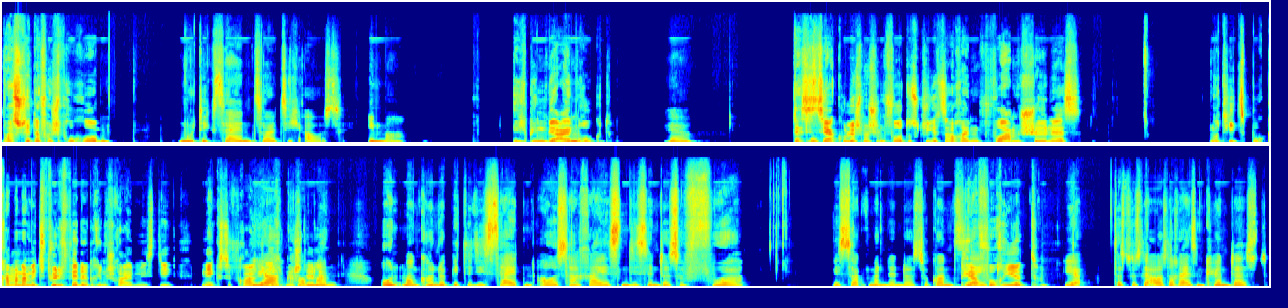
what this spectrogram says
Was steht da für Spruch oben? mutig sein zahlt sich aus. Immer. Ich bin beeindruckt. Ja. Das ist Das- sehr cool, dass man schon Fotos. Das ist auch ein formschönes Notizbuch. Kann man da mit Füllfeder drin schreiben, ist die nächste Frage, ja, die ich mir kann stelle. man. Und man kann da bitte die Seiten ausreißen. Die sind da so vor, wie sagt man denn da, so ganz leicht, Perforiert. ja, dass du sie ausreißen könntest.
